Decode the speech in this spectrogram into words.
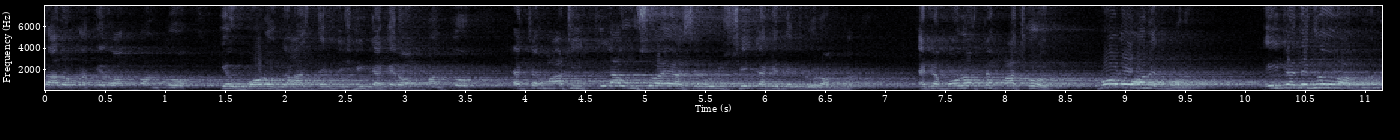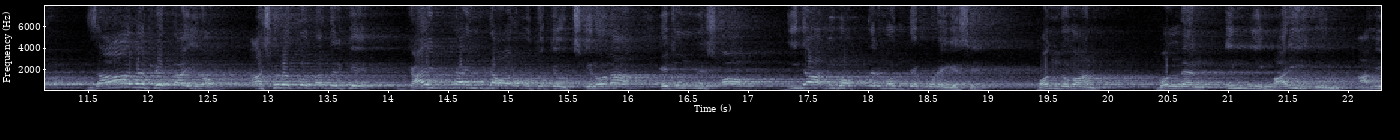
তারকাকে রথ মানত কেউ বড় গাছ দেখলে সেইটাকে রথ মানত একটা মাটির টিলা উঁচু হয়ে আছে, ওই সেইটাকে দেখলেও রথ মানে একটা বড় একটা পাথর, বড় অনেক বড়। এইটা দেখলেও রথ মানে যা দেখে তাই রথ আসলে তো তাদেরকে গাইডলাইন দেওয়ার মতো কেউ ছিল না। এজন্য সব দ্বিধা বিভক্তের মধ্যে পড়ে গেছে। বন্ধুগণ, বললেন, ইন্নি বাড়ি উন আমি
